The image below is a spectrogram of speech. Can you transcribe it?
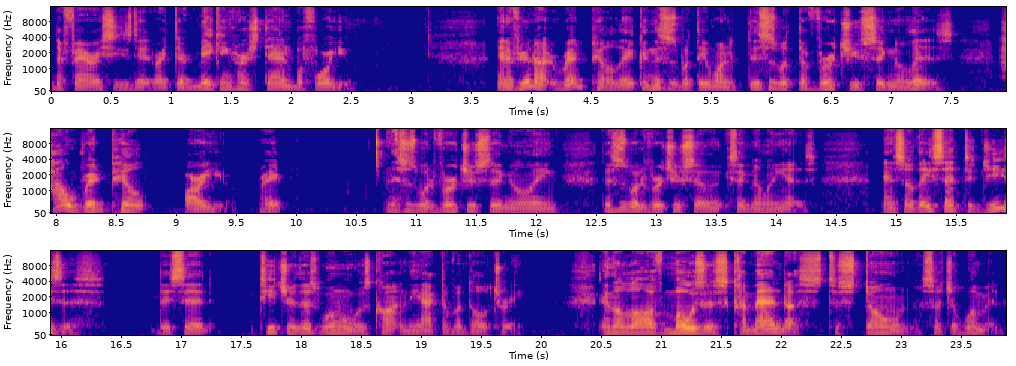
the Pharisees did, right? They're making her stand before you. And if you're not red pill, they and this is what they wanted. This is what the virtue signal is how red pill are you, right? This is what virtue signaling, this is what virtue signaling is. And so they said to Jesus, they said, Teacher, this woman was caught in the act of adultery. In the law of Moses, command us to stone such a woman.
